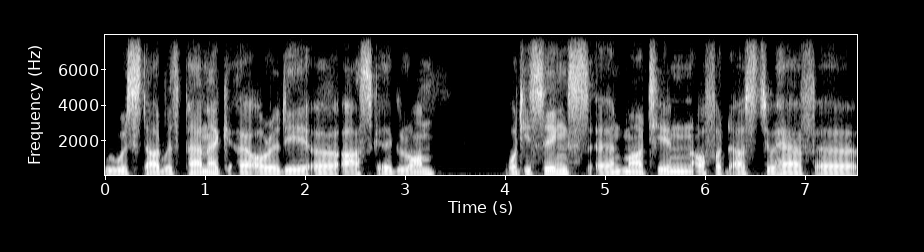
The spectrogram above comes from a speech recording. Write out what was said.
We will start with PAMAC. I already uh, asked uh, Guillaume what he thinks, and Martin offered us to have uh,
